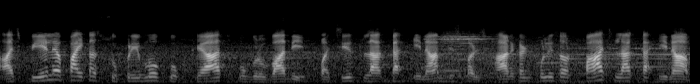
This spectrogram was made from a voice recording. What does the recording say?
आज पीएलएफआई का सुप्रीमो कुख्यात उग्रवादी 25 लाख का इनाम, जिस पर झारखंड पुलिस और 5 लाख का इनाम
